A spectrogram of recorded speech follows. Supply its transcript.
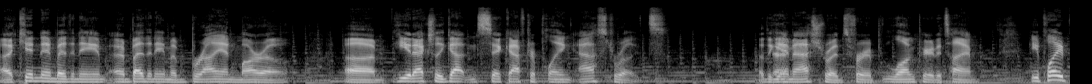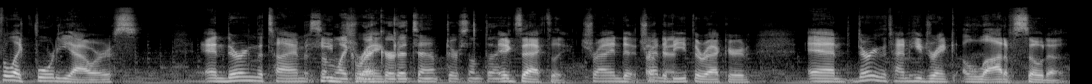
a kid named by the name uh, by the name of Brian Mauro. Um, he had actually gotten sick after playing Asteroids, uh, the Okay. game Asteroids, for a long period of time. He played for like forty hours, and during the time Some like drank, record attempt or something. Exactly. Trying to trying to beat the record. And during the time he drank a lot of soda.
